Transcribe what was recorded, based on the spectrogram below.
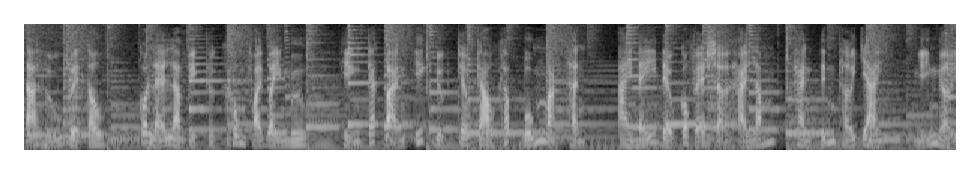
tả hữu về tâu, có lẽ là việc thực không phải bày mưu, hiện các bản yết được treo cao khắp bốn mặt thành, ai nấy đều có vẻ sợ hãi lắm, hàng tính thở dài, nghĩ ngợi.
